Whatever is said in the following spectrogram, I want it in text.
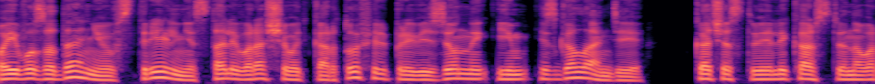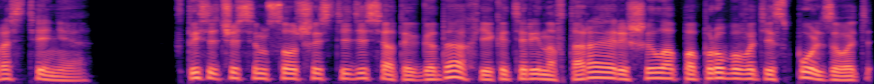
По его заданию в Стрельне стали выращивать картофель, привезенный им из Голландии, качестве лекарственного растения. В 1760-х годах Екатерина II решила попробовать использовать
